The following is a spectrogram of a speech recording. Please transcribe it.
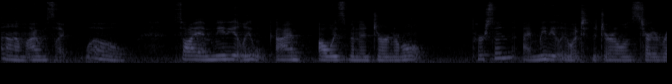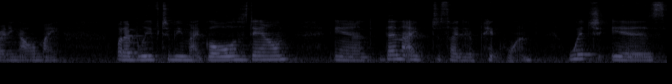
um, I was like, whoa. So I immediately, I've always been a journal person. I immediately went to the journal and started writing all of my, what I believe to be my goals down. And then I decided to pick one which is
